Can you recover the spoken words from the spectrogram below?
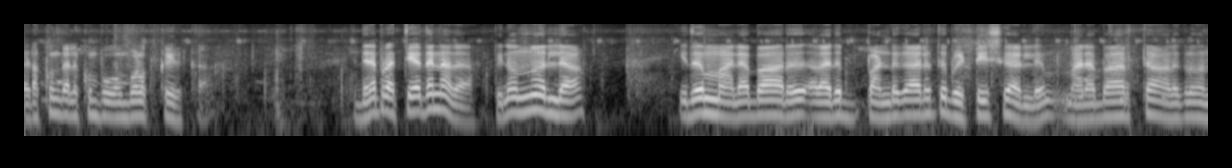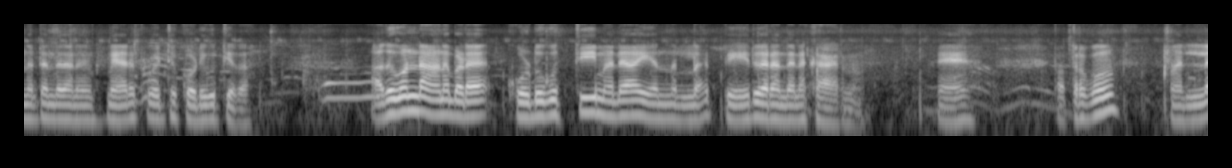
ഇടക്കും തലക്കും പോകുമ്പോഴൊക്കെ ഇരിക്കാം. ഇതിനെ പ്രത്യേകത തന്നെ അതാ. പിന്നെ ഒന്നുമല്ല ഇത് മലബാർ അതായത് പണ്ട് കാലത്ത് ബ്രിട്ടീഷുകാരിൽ മലബാറത്തെ ആളുകൾ വന്നിട്ട് എന്താണ് മേലെ പോയിട്ട് കൊടികുത്തിയതാ അതുകൊണ്ടാണ് ഇവിടെ കൊടുകുത്തി മല എന്നുള്ള പേര് വരാൻ തന്നെ കാരണം. ഏ അത്രക്കും നല്ല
